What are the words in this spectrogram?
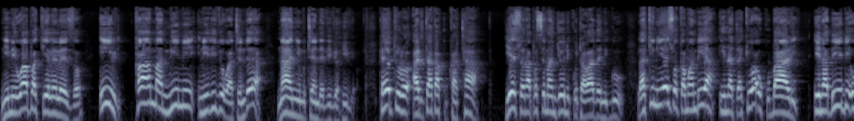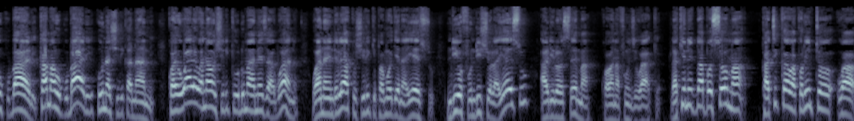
nimewapa kielelezo ili kama mimi nilivyowatendea nanyi mtende vivyo hivyo. Petro alitaka kukataa. Yesu anaposema njoni kutawadha miguu lakini yesu akamwambia inatakiwa ukubali inabidi ukubali. Kama hukubali huna shirika nami. Kwa hiyo wale wanaoshiriki huduma ya meza ya bwana wanaendelea kushiriki pamoja na yesu. Ndiyo fundisho la yesu alilosema kwa wanafunzi wake. Lakini tunaposoma katika wakorinto wa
